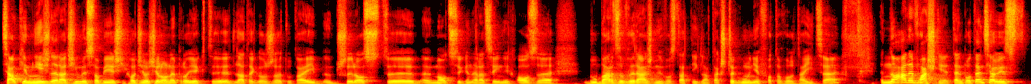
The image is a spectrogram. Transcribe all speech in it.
Całkiem nieźle radzimy sobie, jeśli chodzi o zielone projekty, dlatego że tutaj przyrost e, mocy generacyjnych OZE był bardzo wyraźny w ostatnich latach, szczególnie w fotowoltaice. No ale właśnie, ten potencjał jest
